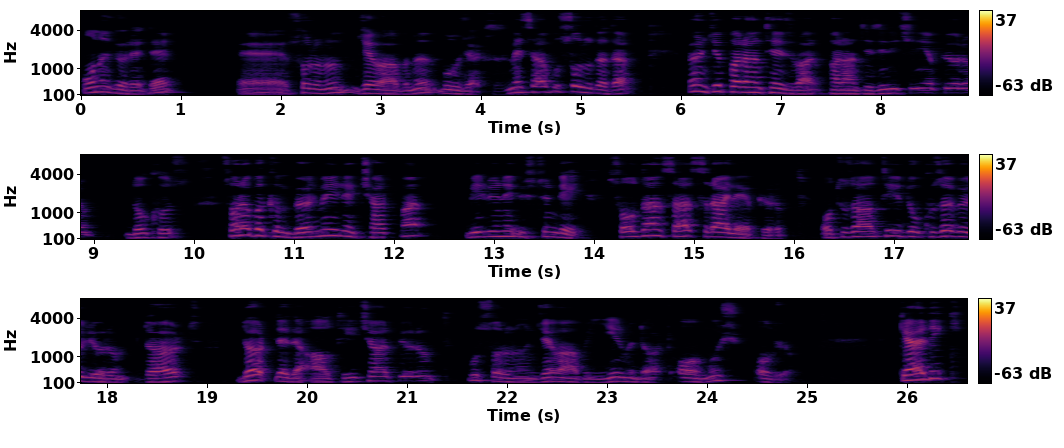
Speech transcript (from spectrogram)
Ona göre de e, sorunun cevabını bulacaksınız. Mesela bu soruda da önce parantez var. Parantezin içini yapıyorum. 9. Sonra bakın bölme ile çarpma birbirine üstün değil. Soldan sağa sırayla yapıyorum. 36'yı 9'a bölüyorum. 4. 4 ile de 6'yı çarpıyorum. Bu sorunun cevabı 24 olmuş oluyor. Geldik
